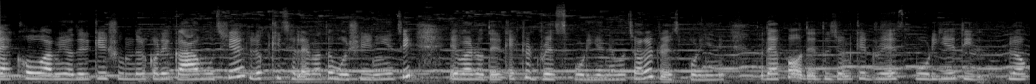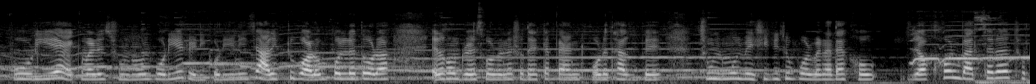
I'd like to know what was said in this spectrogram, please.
দেখো, আমি ওদেরকে সুন্দর করে গা মুছিয়ে লক্ষ্মী ছেলের মতো বসিয়ে নিয়েছি। এবার ওদেরকে একটু ড্রেস পরিয়ে নেব। চলো ড্রেস পরিয়ে নিই তো দেখো, ওদের দুজনকে ড্রেস পরিয়ে, তিল ব্লক পরিয়ে, একবারে চুলমুল পরিয়ে রেডি করিয়ে নিয়েছি। আর একটু গরম পড়লে তো ওরা এরকম ড্রেস পরবে না, শুধু একটা প্যান্ট পরে থাকবে। চুলমুল বেশি কিছু পরবে না। দেখো, যখন বাচ্চারা ছোট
